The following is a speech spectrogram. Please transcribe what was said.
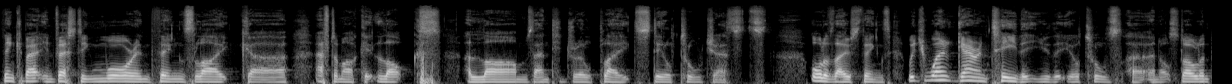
think about investing more in things like uh, aftermarket locks, alarms, anti drill plates, steel tool chests all of those things, which won't guarantee that you that your tools uh, are not stolen,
